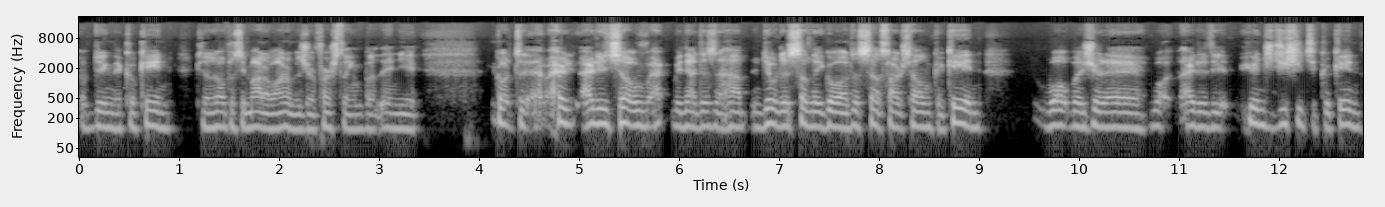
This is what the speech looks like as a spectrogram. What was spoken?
of doing the cocaine? Because obviously marijuana was your first thing, but then you got to how how did you sort of when that doesn't happen? You don't just suddenly go, I'll just start selling cocaine. What was your uh, what? How did it? Who introduced you to cocaine?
